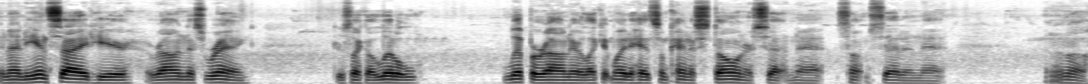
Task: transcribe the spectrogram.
And on the inside here, around this ring, there's like a little lip around there, like it might have had some kind of stone or set in that, something set in that. I don't know.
